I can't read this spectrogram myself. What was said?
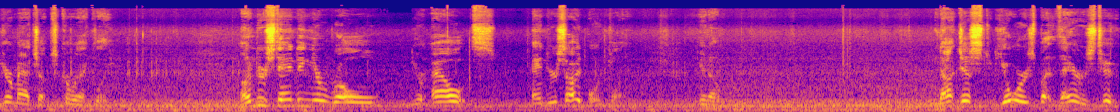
your matchups correctly. Understanding your role, your outs, and your sideboard play. You know, not just yours, but theirs too.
